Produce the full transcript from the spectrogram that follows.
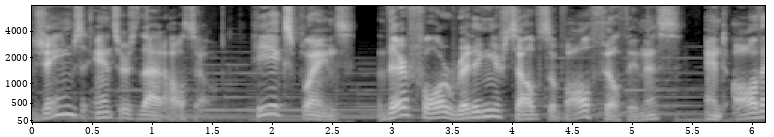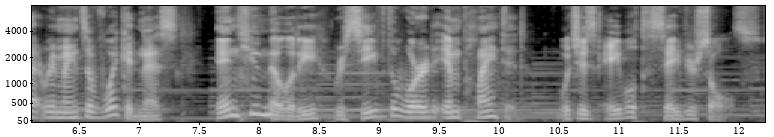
James answers that also. He explains, Therefore, ridding yourselves of all filthiness, and all that remains of wickedness, in humility receive the word implanted, which is able to save your souls.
